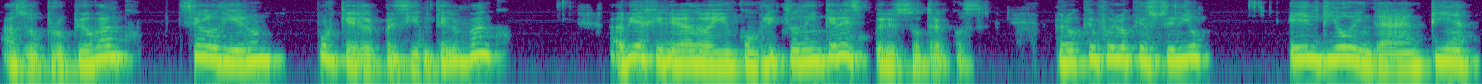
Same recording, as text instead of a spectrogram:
a su propio banco. Se lo dieron porque era el presidente del banco. Había generado ahí un conflicto de interés, pero es otra cosa. Pero ¿qué fue lo que sucedió? Él dio en garantía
